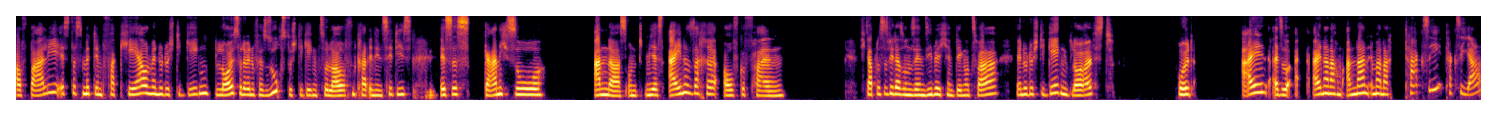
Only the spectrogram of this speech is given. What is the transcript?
auf Bali ist das mit dem Verkehr und wenn du durch die Gegend läufst oder wenn du versuchst, durch die Gegend zu laufen, gerade in den Cities, ist es gar nicht so anders. Und mir ist eine Sache aufgefallen. Ich glaube, das ist wieder so ein sensibelchen Ding. Und zwar, wenn du durch die Gegend läufst, holt ein, also einer nach dem anderen immer nach Taxi, Taxi ja,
